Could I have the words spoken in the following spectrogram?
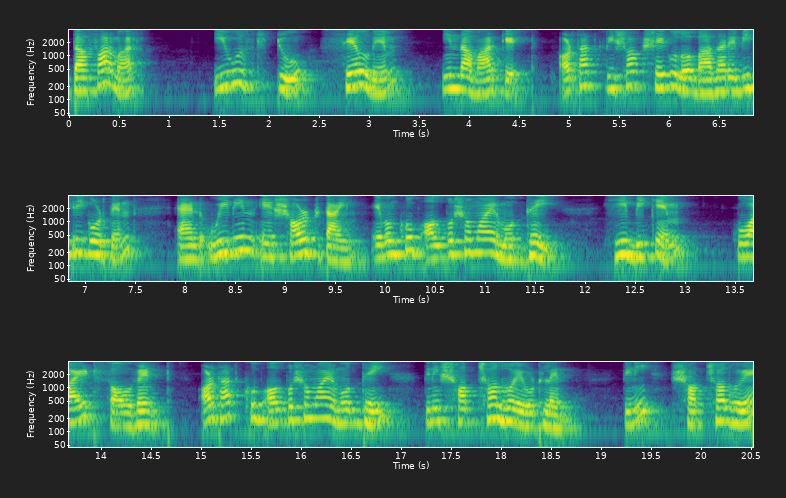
The farmer used to sell them in the market অর্থাৎ কৃষক সেগুলো বাজারে বিক্রি করতেন and within a short time এবং খুব অল্প সময়ের মধ্যেই হি বিকেম কোয়াইট সলভেন্ট অর্থাৎ খুব অল্প সময়ের মধ্যেই তিনি সচ্ছল হয়ে উঠলেন। তিনি সচ্ছল হয়ে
